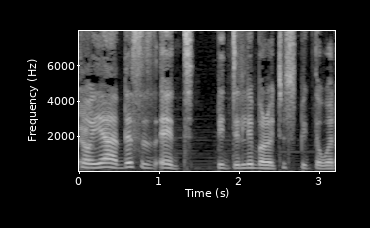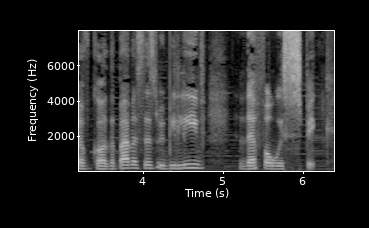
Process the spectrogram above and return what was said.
So yeah, this is it. Be deliberate to speak the word of God. The Bible says we believe, therefore we speak.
